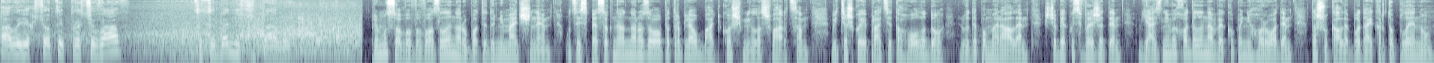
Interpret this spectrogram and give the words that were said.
Але якщо ти працював, то тебе не чіпали. Примусово вивозили на роботи до Німеччини. У цей список неодноразово потрапляв батько Шміла Шварца. Від тяжкої праці та голоду люди помирали. Щоб якось вижити, в'язні виходили на викопані городи та шукали бодай картоплину.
